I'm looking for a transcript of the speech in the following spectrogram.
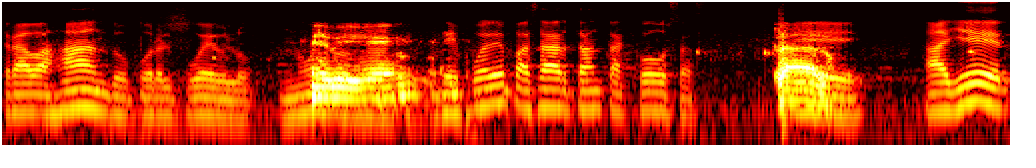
trabajando por el pueblo. nuevamente, Después de pasar tantas cosas. Claro. Eh, ayer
